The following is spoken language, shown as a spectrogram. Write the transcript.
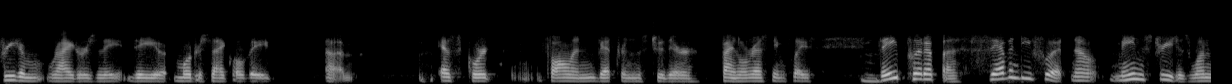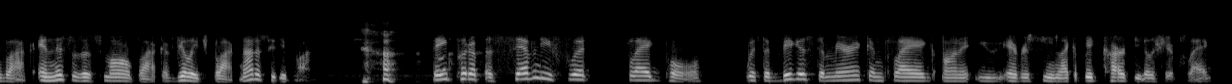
Freedom Riders, they they motorcycle, they um, escort fallen veterans to their final resting place. Mm. They put up a 70 foot. Now, Main Street is one block, and this is a small block, a village block, not a city block. they put up a 70 foot flagpole with the biggest American flag on it you ever seen, like a big car dealership flag.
